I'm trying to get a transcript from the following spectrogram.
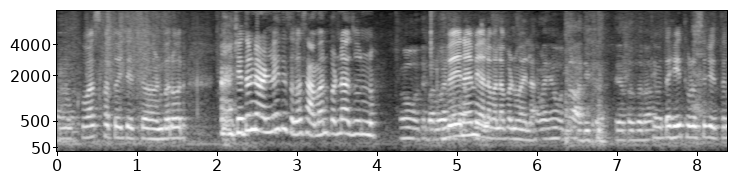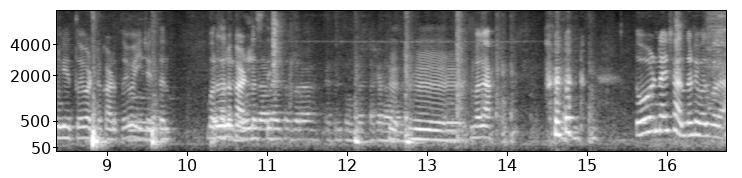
मुखवास खातोय चेतन बरोबर. चेतनने आणलंय ते सगळं सामान पण ना अजून. हो वेळ नाही मिळाला मला बनवायला. हे तेव्हा हे थोडंसं चेतन घेतोय वाटतं काढतोय बाई चेतन. बरं झालं काढलंच ते. बघा. तोड नाही शांत ठेवत बघा.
